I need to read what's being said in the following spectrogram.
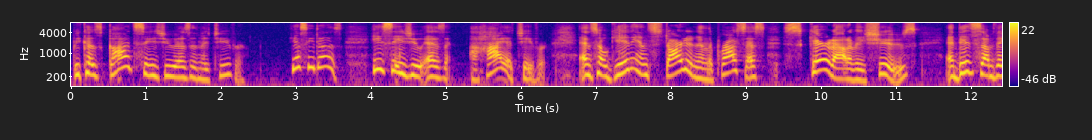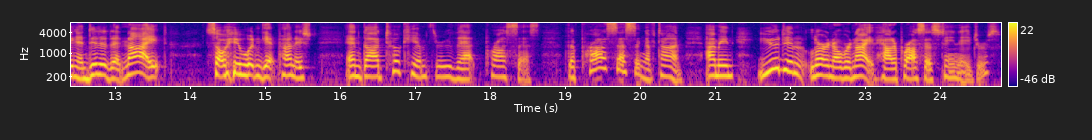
because God sees you as an achiever. Yes, He does. He sees you as a high achiever. And so Gideon started in the process scared out of his shoes and did something and did it at night so he wouldn't get punished. And God took him through that process. The processing of time. I mean, you didn't learn overnight how to process teenagers,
